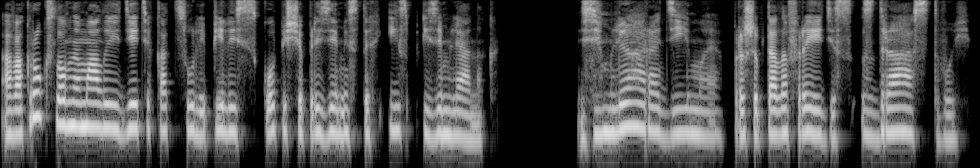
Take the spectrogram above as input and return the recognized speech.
а вокруг, словно малые дети к отцу, лепились скопища приземистых изб и землянок. «Земля родимая», — прошептала Фрейдис, — «здравствуй».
